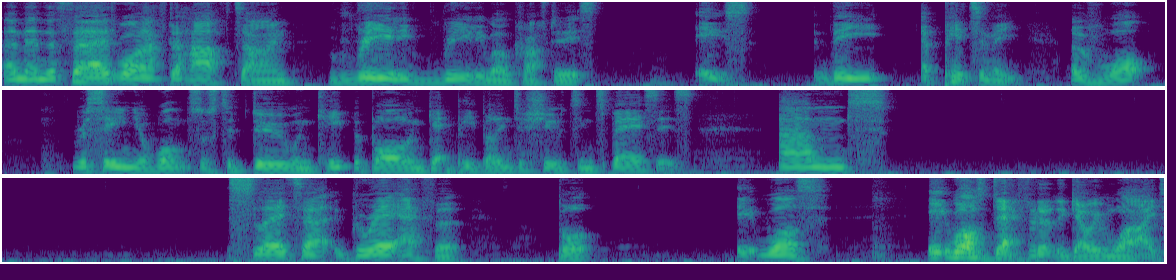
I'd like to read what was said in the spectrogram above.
And then the third one after half time, really, really well crafted. It's it's the epitome of what Rosenior wants us to do and keep the ball and get people into shooting spaces. And Slater, great effort, but it was it was definitely going wide,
